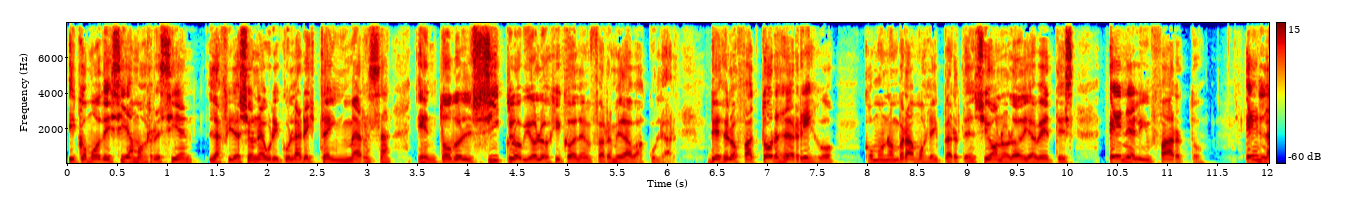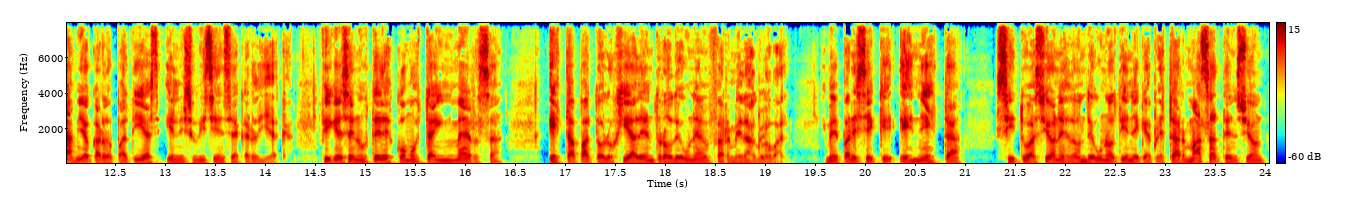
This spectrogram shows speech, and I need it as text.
Y como decíamos recién, la filación auricular está inmersa en todo el ciclo biológico de la enfermedad vascular, desde los factores de riesgo, como nombramos la hipertensión o la diabetes, en el infarto, en las miocardiopatías y en la insuficiencia cardíaca. Fíjense en ustedes cómo está inmersa esta patología dentro de una enfermedad global. Y me parece que en estas situaciones donde uno tiene que prestar más atención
